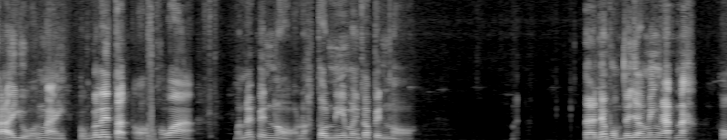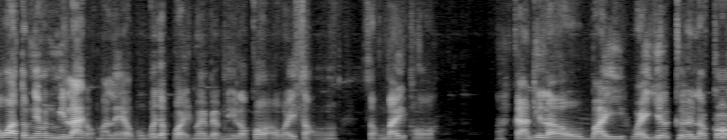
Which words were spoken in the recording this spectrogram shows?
คาอยู่ข้างใน ผมก็เลยตัดออกเพราะว่ามันไม่เป็นหน่อเนาะต้นนี้มันก็เป็นหน่อ แต่เนี่ยผมจะยังไม่งัดนะเพราะว่าต้นนี้มันมีรากออกมาแล้ว ผมก็จะปล่อยไว้แบบนี้แล้วก็เอาไว้สองสองใบพอ การที่เราเอาใบไว้เยอะเกินแล้วก็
